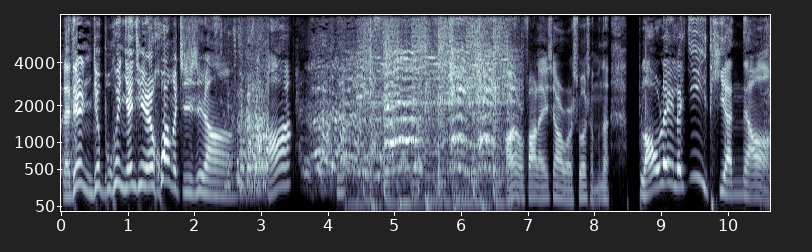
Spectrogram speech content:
老弟儿，你就不会年轻人换个姿势啊？啊！网友发来笑话，说什么呢？劳累了一天呢啊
